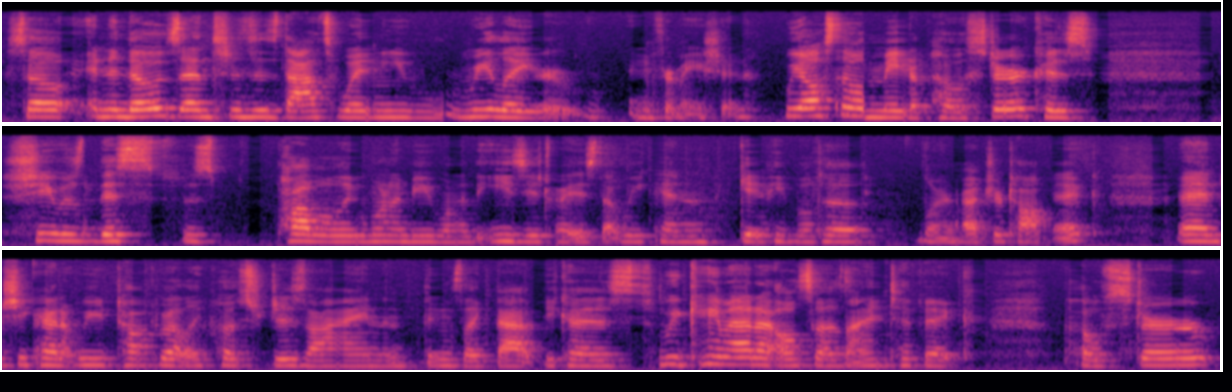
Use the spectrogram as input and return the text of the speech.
So, and in those instances, that's when you relay your information. We also made a poster because she was, this was probably want to be one of the easiest ways that we can get people to learn about your topic. And she kind of, we talked about like poster design and things like that because we came at it also as scientific poster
